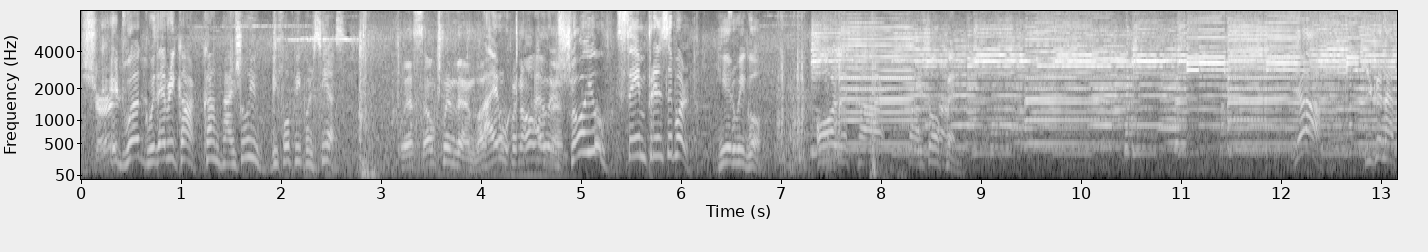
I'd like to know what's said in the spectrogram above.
Sure. It work with every car. Come, I show you before people see us. Let's open them. Let's I, open all I of will them. show you. Same principle. Here we go. All the car is open. Yeah, you can have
